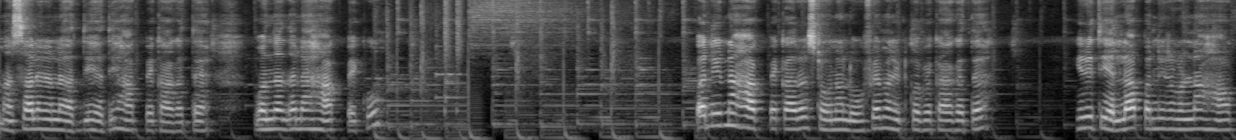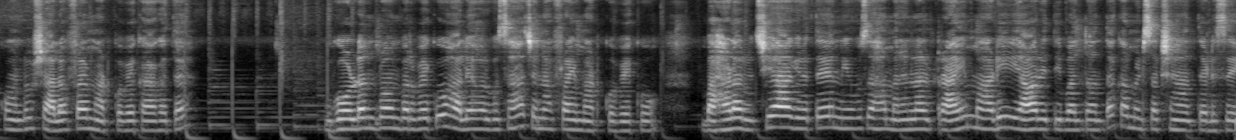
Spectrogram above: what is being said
ಮಸಾಲೆನೆಲ್ಲ ಅದ್ದಿ ಅದ್ದಿ ಹಾಕಬೇಕಾಗತ್ತೆ. ಒಂದೊಂದನ್ನೇ ಹಾಕಬೇಕು. ಪನ್ನೀರ್ನ ಹಾಕಬೇಕಾದ್ರೆ ಸ್ಟವ್ನ ಲೋ ಫ್ಲೇಮಲ್ಲಿ ಇಟ್ಕೋಬೇಕಾಗತ್ತೆ. ಈ ರೀತಿ ಎಲ್ಲ ಪನ್ನೀರ್ಗಳನ್ನ ಹಾಕ್ಕೊಂಡು ಶಾಲೋ ಫ್ರೈ ಮಾಡ್ಕೋಬೇಕಾಗತ್ತೆ. ಗೋಲ್ಡನ್ ಬ್ರೌನ್ ಬರಬೇಕು ಅಲ್ಲಿವರೆಗೂ ಸಹ ಚೆನ್ನಾಗಿ ಫ್ರೈ ಮಾಡ್ಕೋಬೇಕು. ಬಹಳ ರುಚಿಯಾಗಿರುತ್ತೆ, ನೀವು ಸಹ ಮನೆಯಲ್ಲಿ ಟ್ರೈ ಮಾಡಿ ಯಾವ ರೀತಿ ಬಂತು ಅಂತ ಕಮೆಂಟ್ ಸೆಕ್ಷನಲ್ಲಿ ತಿಳಿಸಿ.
